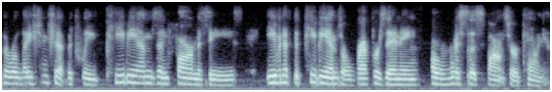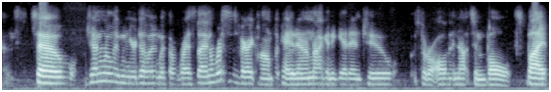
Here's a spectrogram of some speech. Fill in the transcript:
the relationship between PBMs and pharmacies, even if the PBMs are representing ERISA sponsored plans? So, generally, when you're dealing with ERISA, and ERISA is very complicated, and I'm not going to get into sort of all the nuts and bolts, but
